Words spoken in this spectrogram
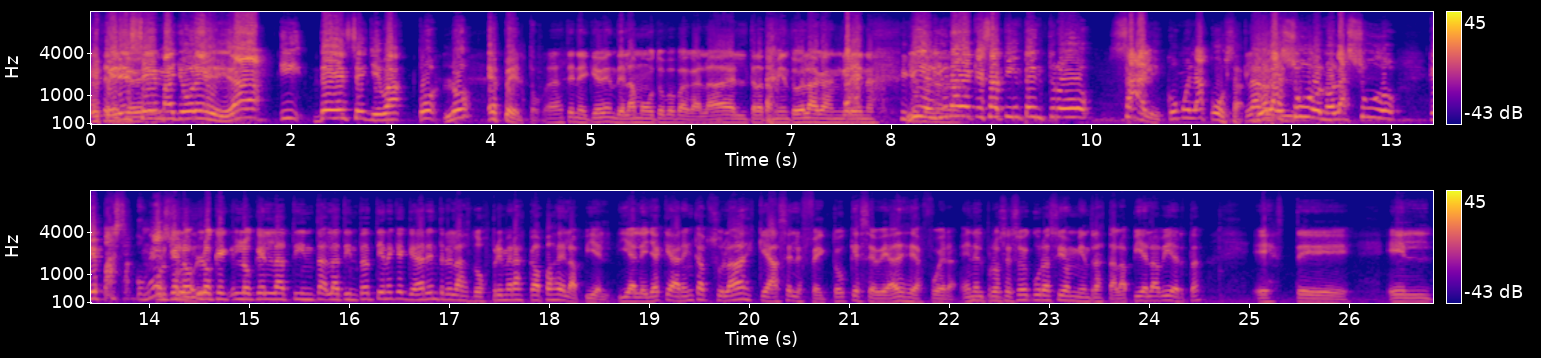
espérense que- mayores de edad y déjense llevar por los expertos. Vas a tener que vender la moto para pagar la- el tratamiento de la gangrena. Líder, y una vez que esa tinta entró, sale. ¿Cómo es la cosa? Claro, ¿Yo la el- sudo, no la sudo? ¿Qué pasa con Porque eso? lo, líder? lo que, lo que la tinta, la tinta tiene que quedar entre las dos primeras capas de la piel. Y al ella quedar encapsulada es que hace el efecto que se vea desde afuera. En el proceso de curación, mientras está la piel abierta, este él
